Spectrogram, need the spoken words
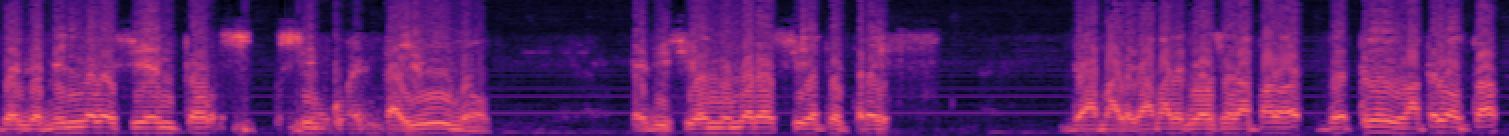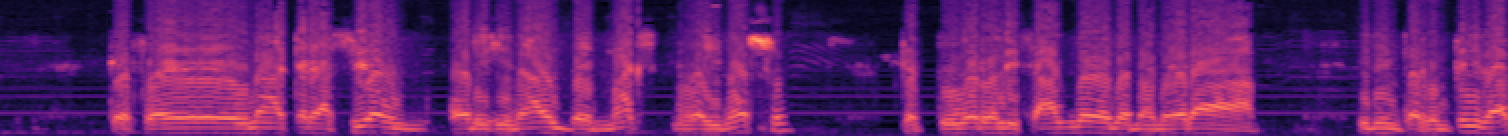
desde 1951, edición número 73 de Amalgama de Palo- de la Pelota, que fue una creación original de Max Reynoso, que estuvo realizando de manera ininterrumpida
